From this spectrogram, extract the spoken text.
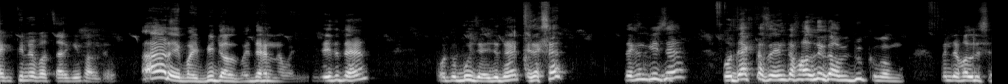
একদিনের বাচ্চা আর কি ফালতু আরে ভাই বিডাল ভাই দেখেন না ভাই। এই যে দেখেন ও তো বুঝে, এই যে দেখেন দেখছেন? দেখেন কি যে ও দেখতেছে এনতে ফল দিলে, আমি দুঃখ পাবো। এনতে ফল দিছে।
